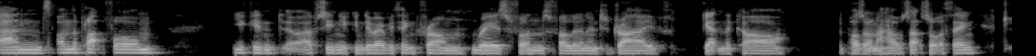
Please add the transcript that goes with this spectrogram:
And on the platform, you can. I've seen you can do everything from raise funds for learning to drive, get in the car, deposit on a house, that sort of thing. Do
